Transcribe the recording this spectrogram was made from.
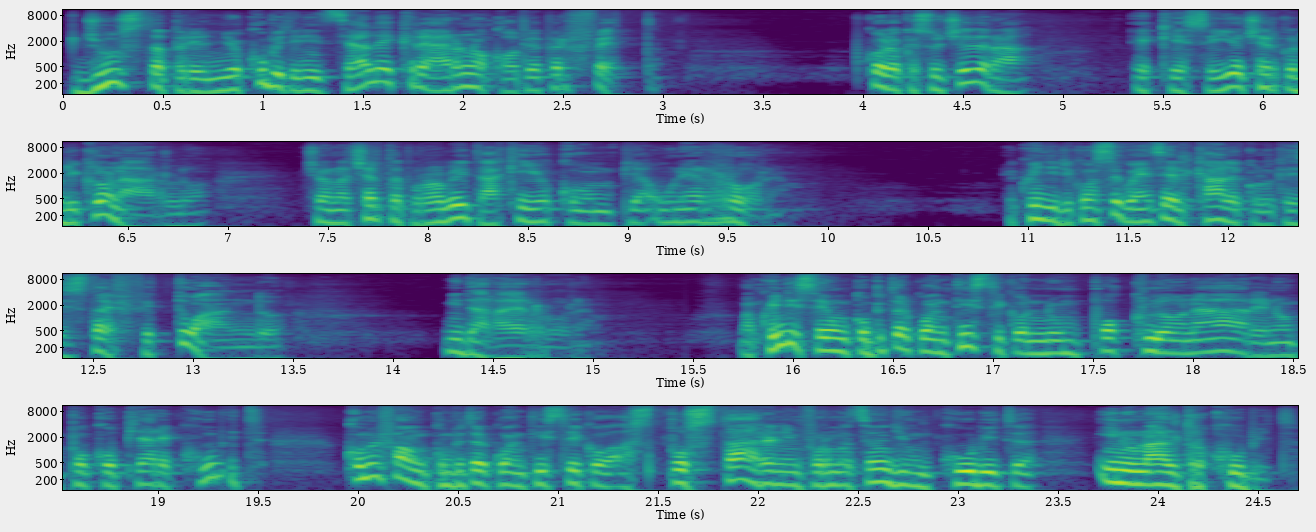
giusta per il mio qubit iniziale e creare una copia perfetta. Quello che succederà è che se io cerco di clonarlo, c'è una certa probabilità che io compia un errore. E quindi di conseguenza il calcolo che si sta effettuando mi darà errore. Ma quindi se un computer quantistico non può clonare, non può copiare qubit, come fa un computer quantistico a spostare l'informazione di un qubit in un altro qubit?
